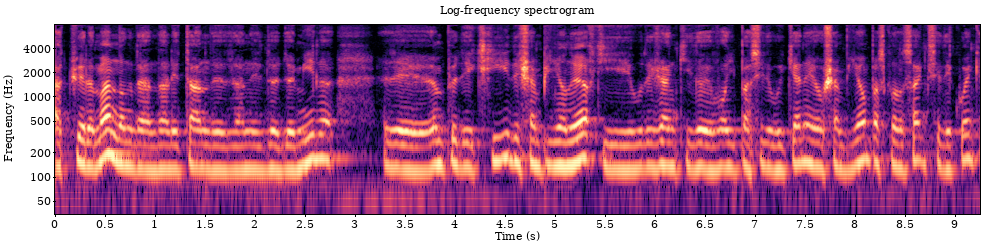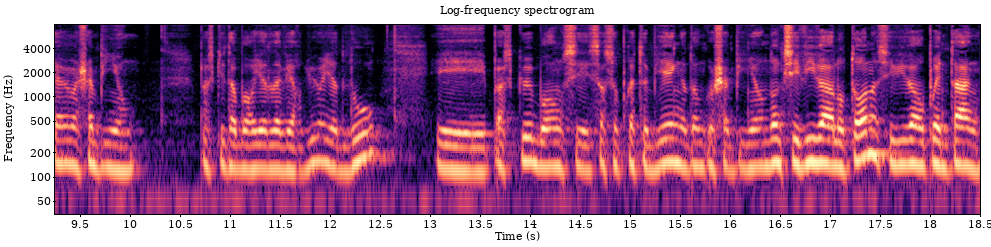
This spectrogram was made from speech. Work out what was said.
actuellement, donc dans, les temps des années de 2000, un peu des cris, des champignonneurs qui, ou des gens qui vont y passer le week-end et aux champignons parce qu'on sent que c'est des coins quand même à champignons. Parce que d'abord il y a de la verdure, il y a de l'eau, et parce que bon, ça se prête bien donc aux champignons. Donc c'est vivant à l'automne, c'est vivant au printemps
